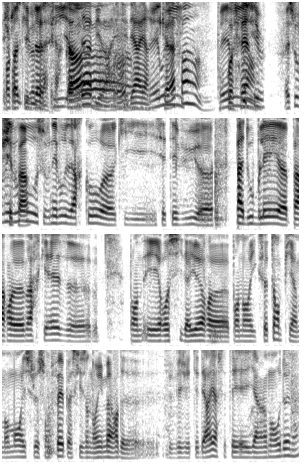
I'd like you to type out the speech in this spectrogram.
Je pense qu'il veut pas d'assis, faire comme d'hab, il va rester derrière jusqu'à la fin. Pourquoi faire souvenez-vous, souvenez-vous Zarco euh, qui s'était vu euh, pas doublé euh, par euh, Marquez euh, et Rossi d'ailleurs euh, pendant X temps. Puis à un moment ils se le sont fait parce qu'ils en ont eu marre de, de végéter derrière. C'était il y a un an ou deux, non?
